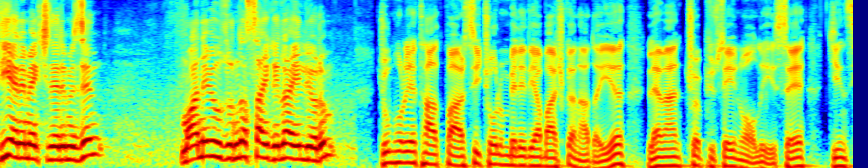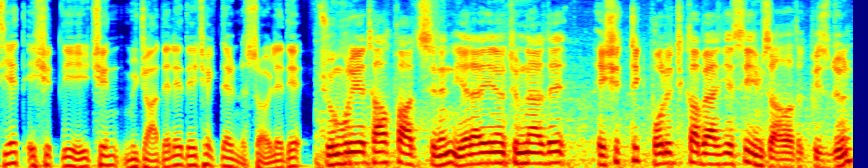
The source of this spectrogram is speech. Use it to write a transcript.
diğer emekçilerimizin manevi huzurunda saygıyla eğiliyorum. Cumhuriyet Halk Partisi Çorum Belediye Başkanı adayı Levent Çöp Hüseyinoğlu ise cinsiyet eşitliği için mücadele edeceklerini söyledi. Cumhuriyet Halk Partisi'nin yerel yönetimlerde eşitlik politika belgesi imzaladık biz dün.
